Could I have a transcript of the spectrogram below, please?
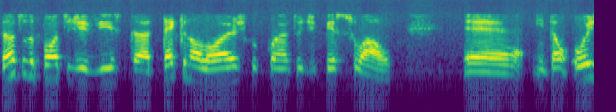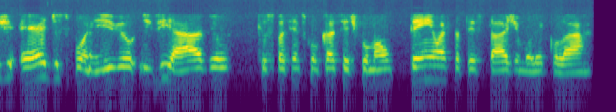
tanto do ponto de vista tecnológico quanto de pessoal. É, então, hoje é disponível e viável que os pacientes com câncer de pulmão tenham essa testagem molecular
